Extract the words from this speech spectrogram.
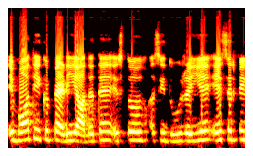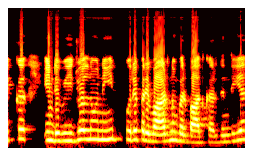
ਇਹ ਬਹੁਤ ਹੀ ਇੱਕ ਭੈੜੀ ਆਦਤ ਹੈ ਇਸ ਤੋਂ ਅਸੀਂ ਦੂਰ ਰਹੀਏ। ਇਹ ਸਿਰਫ ਇੱਕ ਇੰਡੀਵਿਜੂਅਲ ਨੂੰ ਨਹੀਂ ਪੂਰੇ ਪਰਿਵਾਰ ਨੂੰ ਬਰਬਾਦ ਕਰ ਦਿੰਦੀ ਹੈ।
